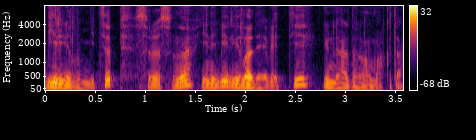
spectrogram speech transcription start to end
bir yılın bitip sırasını yeni bir yıla devrettiği günlerden almakta.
